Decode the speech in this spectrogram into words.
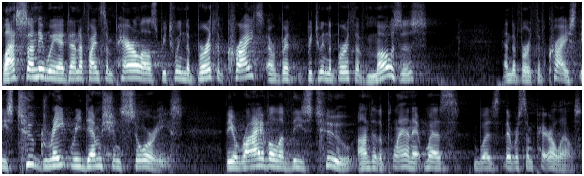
Last Sunday, we identified some parallels between the birth of Christ, or between the birth of Moses and the birth of Christ. These two great redemption stories, the arrival of these two onto the planet was, was there were some parallels.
